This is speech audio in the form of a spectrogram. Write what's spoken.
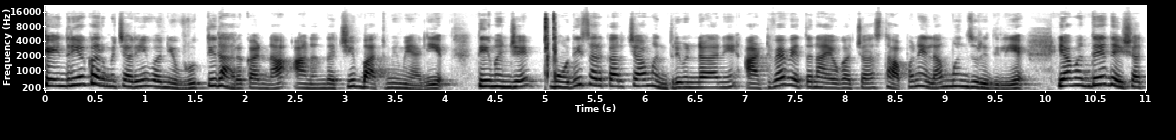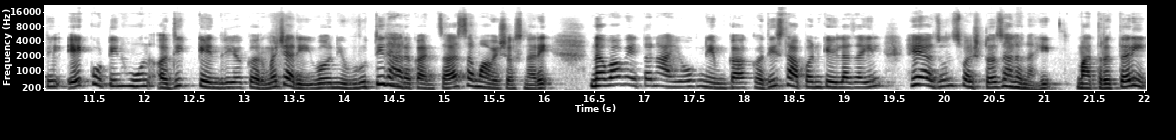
केंद्रीय कर्मचारी व निवृत्तीधारकांना आनंदाची बातमी मिळाली आहे. ती म्हणजे मोदी सरकारच्या मंत्रिमंडळाने आठव्या वेतन आयोगाच्या स्थापनेला मंजुरी दिली आहे. यामध्ये देशातील एक कोटींहून अधिक केंद्रीय कर्मचारी व निवृत्तीधारकांचा समावेश असणार आहे. नवा वेतन आयोग नेमका कधी स्थापन केला जाईल हे अजून स्पष्ट झालं नाही. मात्र तरी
